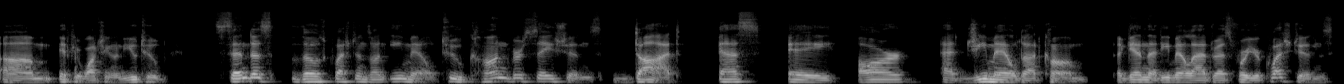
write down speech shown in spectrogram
um, if you're watching on YouTube. Send us those questions on email to conversations.sar at gmail.com. Again, that email address for your questions,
